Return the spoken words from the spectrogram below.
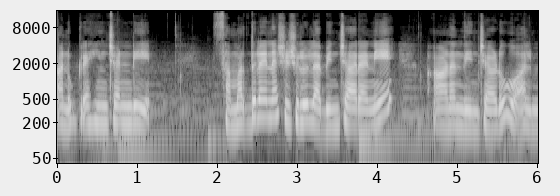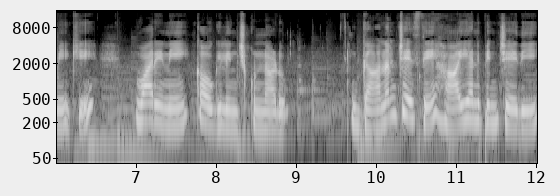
అనుగ్రహించండి. సమర్థులైన శిష్యులు లభించారని ఆనందించాడు వాల్మీకి. వారిని కౌగిలించుకున్నాడు. గానం చేస్తే హాయి అనిపించేది.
